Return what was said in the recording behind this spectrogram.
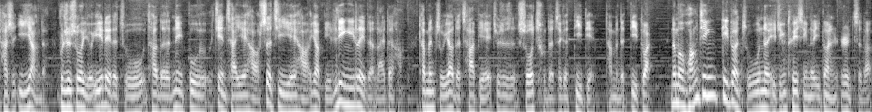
它是一样的，不是说有一类的组屋它的内部建材也好、设计也好，要比另一类的来得好。它们主要的差别就是所处的这个地点，它们的地段。那么黄金地段组屋呢，已经推行了一段日子了。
